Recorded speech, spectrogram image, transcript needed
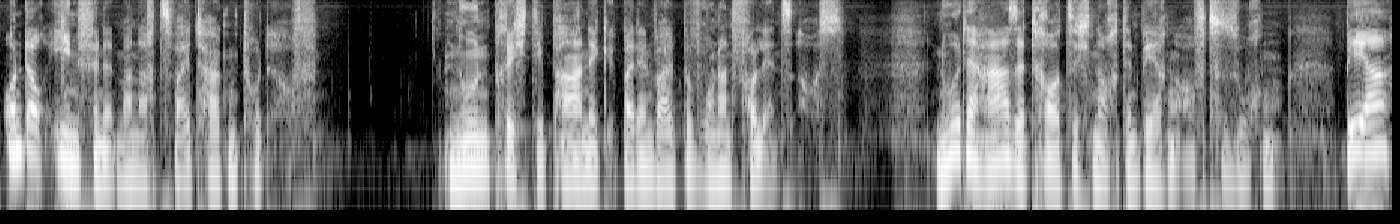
und auch ihn findet man nach zwei Tagen tot auf. Nun bricht die Panik bei den Waldbewohnern vollends aus. Nur der Hase traut sich noch, den Bären aufzusuchen. Bär,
